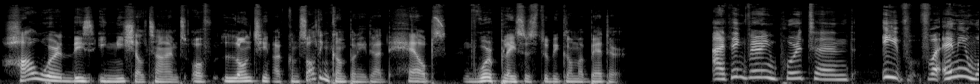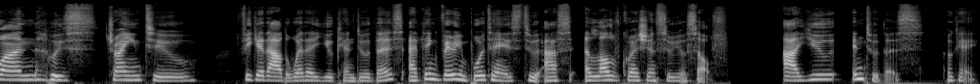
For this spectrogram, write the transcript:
How were these initial times of launching a consulting company that helps workplaces to become a better? I think very important if for anyone who's trying to figure out whether you can do this, I think very important is to ask a lot of questions to yourself. Are you into this? Okay.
